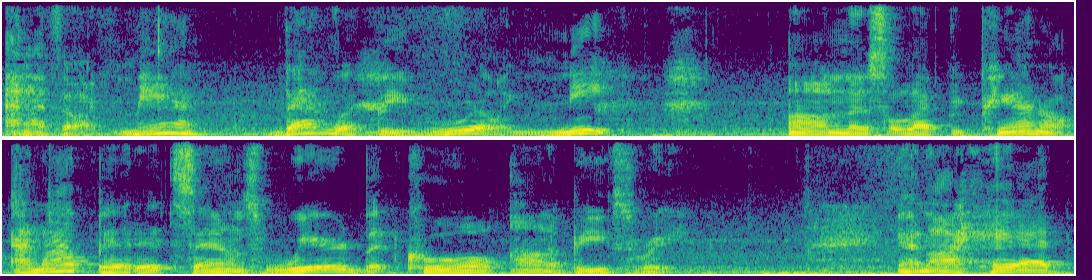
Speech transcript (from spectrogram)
And I thought, man, that would be really neat on this electric piano. And I bet it sounds weird but cool on a B3. And I had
